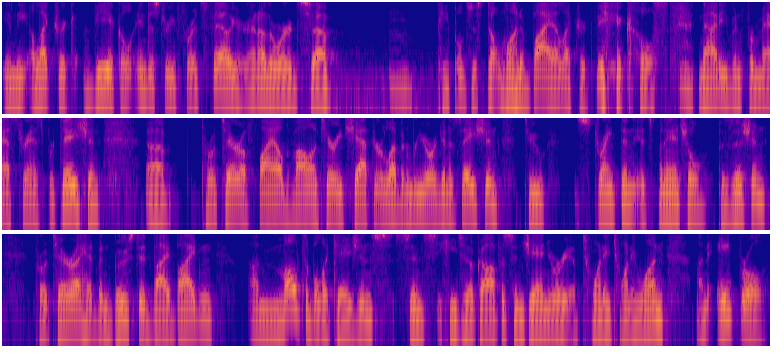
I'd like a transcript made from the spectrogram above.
in the electric vehicle industry for its failure. In other words, uh, people just don't want to buy electric vehicles, not even for mass transportation. Uh, Proterra filed voluntary Chapter 11 reorganization to strengthen its financial position. Proterra had been boosted by Biden on multiple occasions since he took office in January of 2021. On April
